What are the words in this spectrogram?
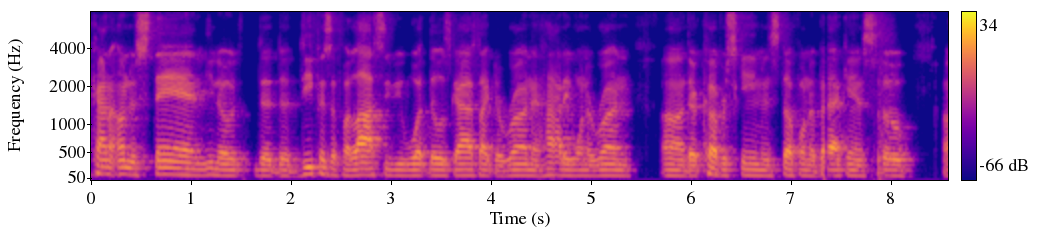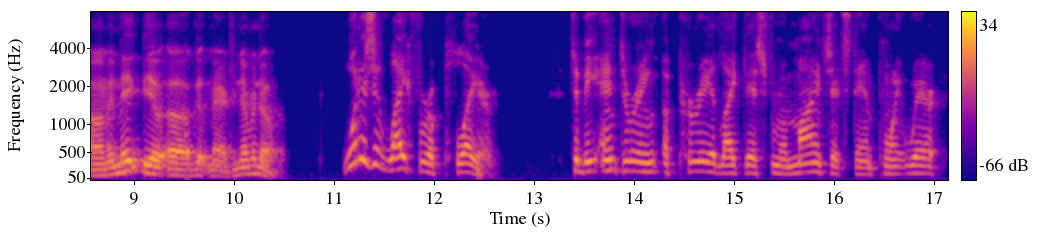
kind of understand, you know, the the defensive philosophy, what those guys like to run, and how they want to run uh, their cover scheme and stuff on the back end. So um, it may be a, a good marriage. You never know. What is it like for a player to be entering a period like this from a mindset standpoint, where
